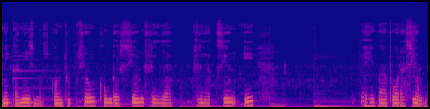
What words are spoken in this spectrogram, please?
mecanismos, conducción, conversión, reacción y evaporación.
